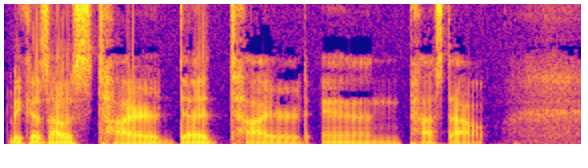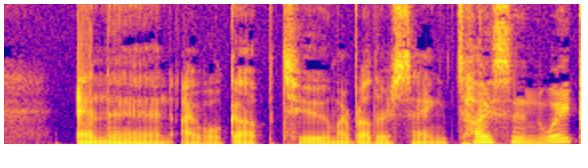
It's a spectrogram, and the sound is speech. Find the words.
because I was tired, dead tired and passed out. And then I woke up to my brother saying, "Tyson, wake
